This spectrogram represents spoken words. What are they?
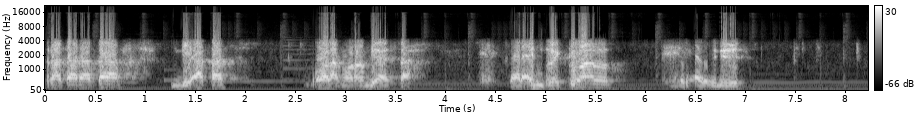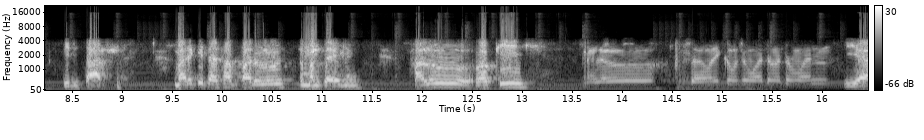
rata-rata di atas orang-orang biasa. Secara intelektual beliau ini pintar. Mari kita sapa dulu teman saya ini. Halo Rocky. Halo, assalamualaikum semua teman-teman. Iya,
